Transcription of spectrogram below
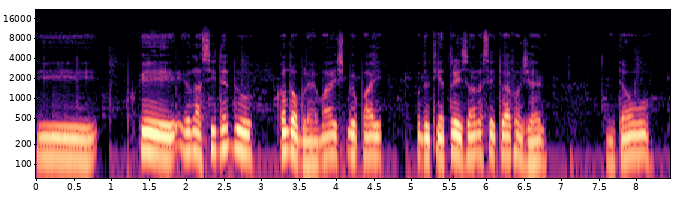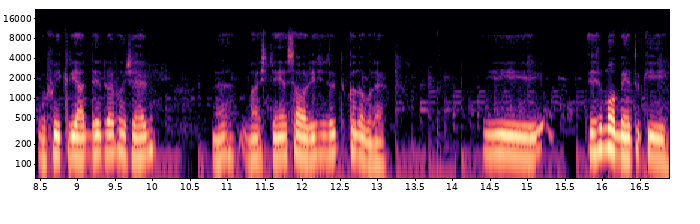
E porque eu nasci dentro do candomblé, mas meu pai, quando eu tinha três anos, aceitou o evangelho. Então eu fui criado dentro do evangelho, né? mas tem essa origem do do candomblé. E desde o momento que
